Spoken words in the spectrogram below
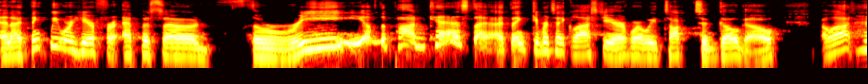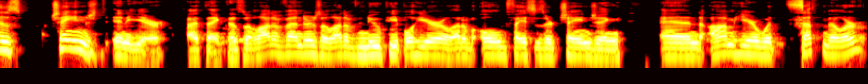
And I think we were here for episode three of the podcast, I, think, give or take last year, where we talked to GoGo. A lot has changed in a year. I think there's a lot of vendors, a lot of new people here, a lot of old faces are changing. And I'm here with Seth Miller.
